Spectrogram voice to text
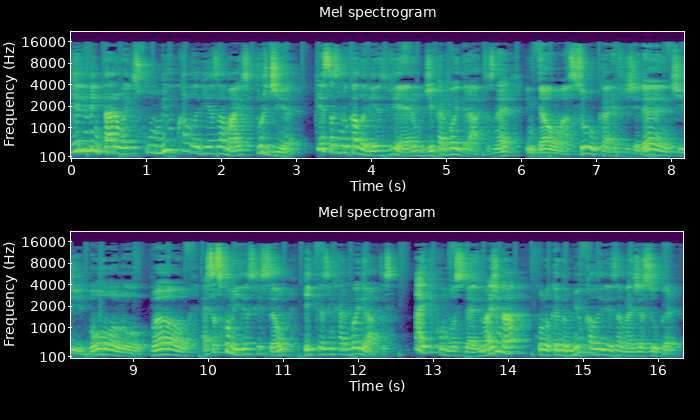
e alimentaram eles com mil calorias a mais por dia. E essas mil calorias vieram de carboidratos, né? Então, açúcar, refrigerante, bolo, pão, essas comidas que são ricas em carboidratos. Aí, como você deve imaginar, colocando mil calorias a mais de açúcar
